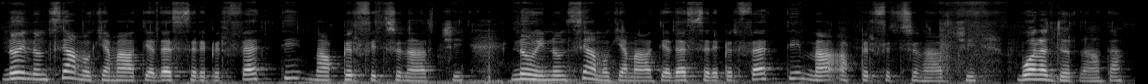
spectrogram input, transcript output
Noi non siamo chiamati ad essere perfetti, ma a perfezionarci. Noi non siamo chiamati ad essere perfetti, ma a perfezionarci. Buona giornata.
